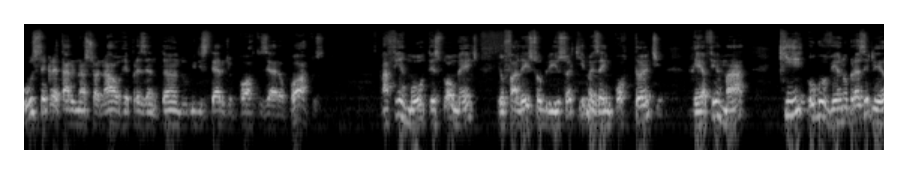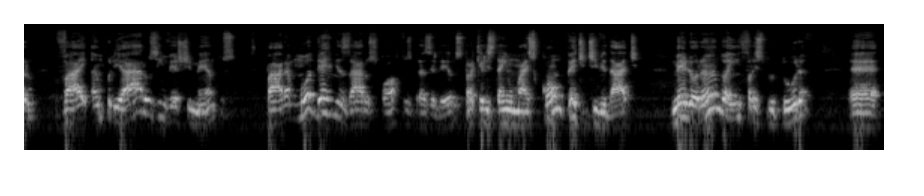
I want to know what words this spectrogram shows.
o secretário nacional representando o Ministério de Portos e Aeroportos afirmou textualmente, eu falei sobre isso aqui, mas é importante reafirmar, que o governo brasileiro vai ampliar os investimentos para modernizar os portos brasileiros, para que eles tenham mais competitividade, melhorando a infraestrutura, é,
